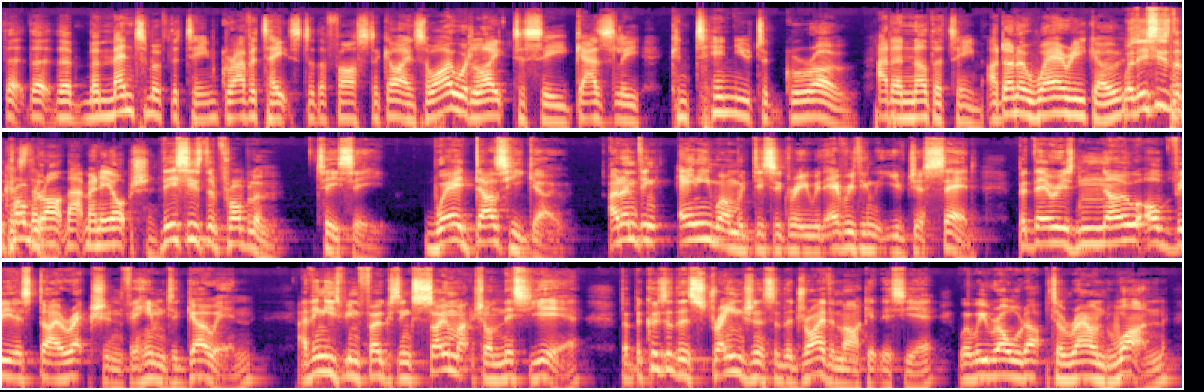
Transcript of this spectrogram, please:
the, the, the momentum of the team gravitates to the faster guy. And so I would like to see Gasly continue to grow at another team. I don't know where he goes. Well, this is the problem. There aren't that many options. This is the problem, TC where does he go? I don't think anyone would disagree with everything that you've just said, but there is no obvious direction for him to go in. I think he's been focusing so much on this year, but because of the strangeness of the driver market this year, where we rolled up to round one,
